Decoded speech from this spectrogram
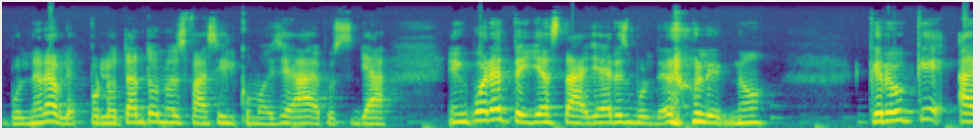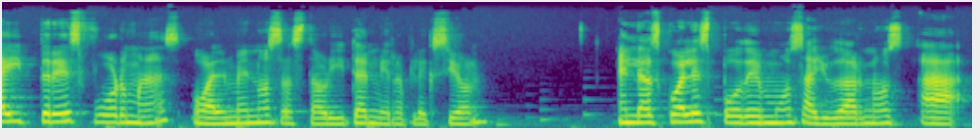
vulnerable. Por lo tanto, no es fácil como decir, ah, pues ya, encuérdate y ya está, ya eres vulnerable. No. Creo que hay tres formas, o al menos hasta ahorita en mi reflexión, en las cuales podemos ayudarnos a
